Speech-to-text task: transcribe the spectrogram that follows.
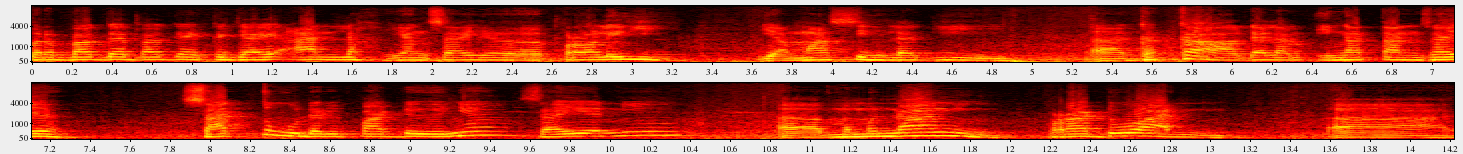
berbagai-bagai kejayaan lah yang saya perolehi yang masih lagi uh, kekal dalam ingatan saya. Satu daripadanya saya ni uh, memenangi peraduan uh,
